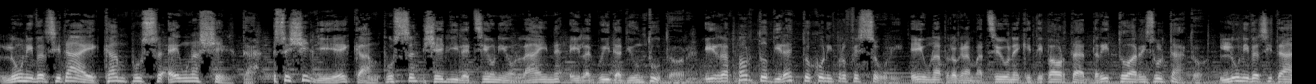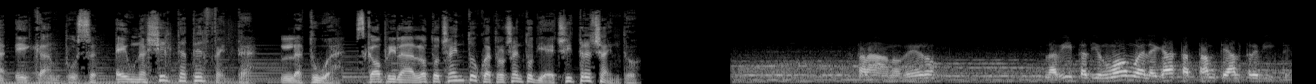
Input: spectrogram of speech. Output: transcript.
L'università e campus è una scelta. Se scegli e campus, scegli lezioni online e la guida di un tutor, il rapporto diretto con i professori e una programmazione che ti porta dritto al risultato. L'università e campus è una scelta perfetta. La tua. Scoprila all'800 410 300. Strano, vero? La vita di un uomo è legata a tante altre vite.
